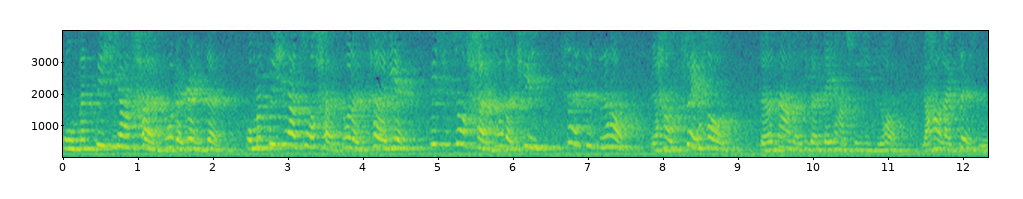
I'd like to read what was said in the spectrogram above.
我们必须要很多的认证，我们必须要做很多的测验，必须做很多的去测试之后，然后最后得到了一个 data 数据之后，然后来证实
